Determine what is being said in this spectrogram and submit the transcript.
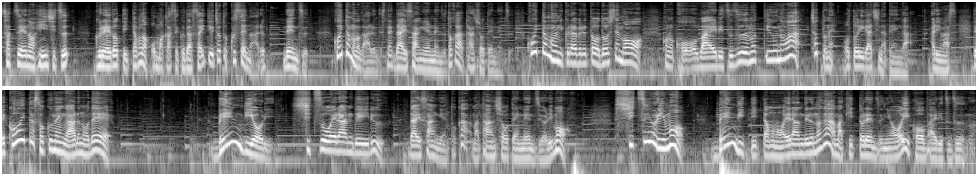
撮影の品質、グレードっていったものをお任せくださいっていうちょっと癖のあるレンズ。こういったものがあるんですね。大三元レンズとか単焦点レンズ。こういったものに比べると、どうしても、この高倍率ズームっていうのは、ちょっとね、劣りがちな点があります。で、こういった側面があるので、便利より質を選んでいる大三元とか、まあ、単焦点レンズよりも、質よりも便利っていったものを選んでるのが、まあ、キットレンズに多い高倍率ズーム。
